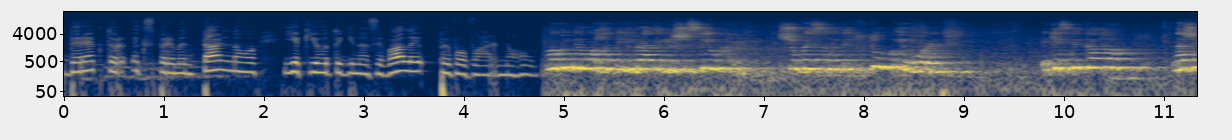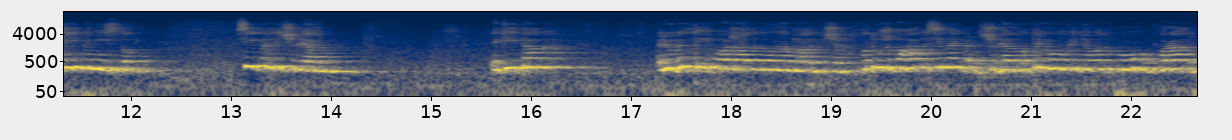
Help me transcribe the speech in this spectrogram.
директор експериментального, як його тоді називали, пивоварного. Мабуть, не можна підібрати більше слів, щоб висловити ту тугу і горе, яке спіткало наше рідне місто, всіх бердичівлян, які так любили і поважали Леона Романовича, бо дуже багато сімей бердичівлян отримали від нього допомогу, пораду.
